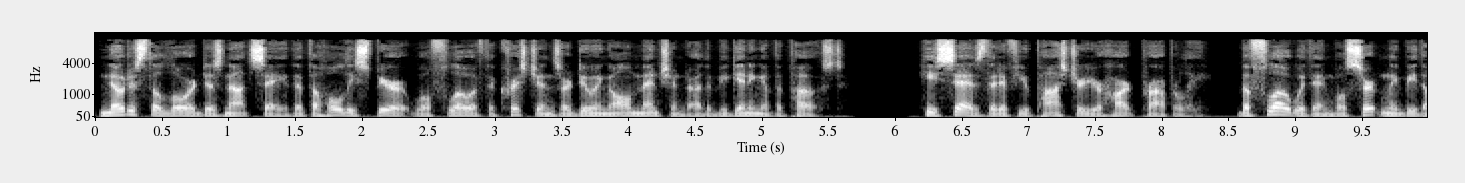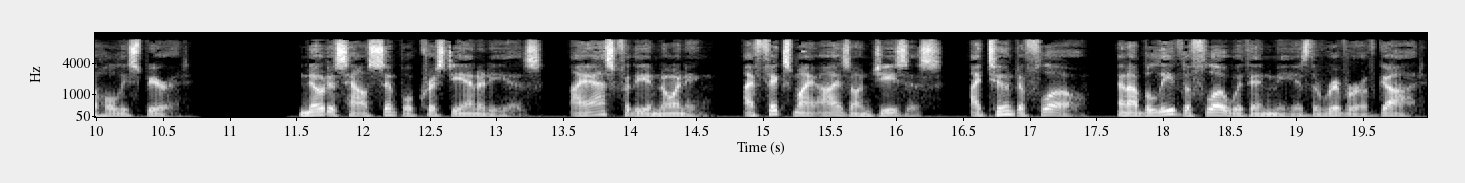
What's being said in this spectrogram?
Notice the Lord does not say that the Holy Spirit will flow if the Christians are doing all mentioned are the beginning of the post. He says that if you posture your heart properly, the flow within will certainly be the Holy Spirit. Notice how simple Christianity is. I ask for the anointing, I fix my eyes on Jesus, I tune to flow, and I believe the flow within me is the river of God.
